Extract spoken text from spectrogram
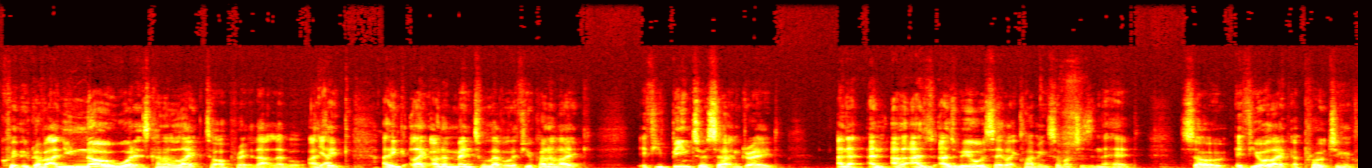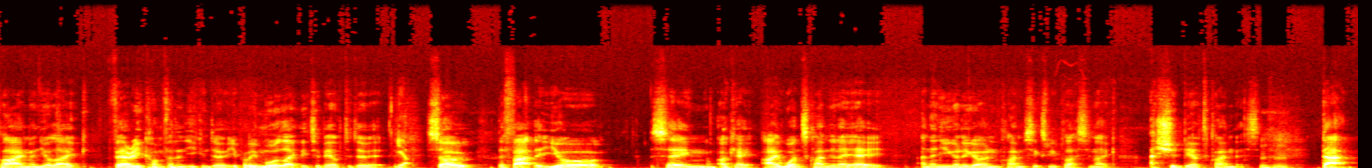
quickly grab it, and you know what it's kind of like to operate at that level. I Yeah. think I think like on a mental level, if you're kind of like if you've been to a certain grade, and and, and as as we always say, like climbing so much is in the head. So if you're like approaching a climb and you're like very confident you can do it, you're probably more likely to be able to do it. Yeah. So the fact that you're saying, okay, I once climbed an 8A, and then you're going to go and climb 6B plus, you're like, I should be able to climb this. Mm-hmm. That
